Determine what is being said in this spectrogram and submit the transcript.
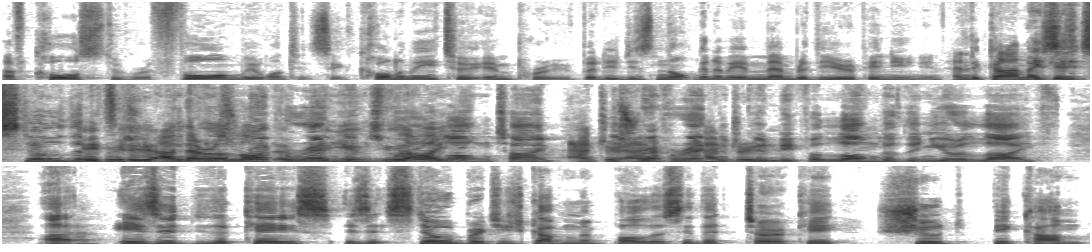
of course, to reform. We want its economy to improve, but it is not going to be a member of the European Union. And can I make is it still the British? Uh, there are a lot referendums you, you, for a long time. Andrew, this referendum Andrew, could be for longer than your life. Uh, is it the case? Is it still British government policy that Turkey should become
